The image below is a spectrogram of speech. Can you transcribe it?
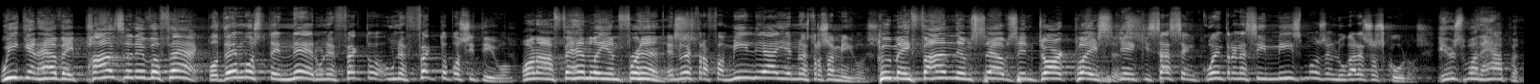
we can have a positive effect podemos tener un efecto, un efecto positivo on our family and friends. en nuestra familia y en nuestros amigos, who may find themselves in dark quien places. quizás se encuentran a sí mismos en lugares oscuros. Here's what happened.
